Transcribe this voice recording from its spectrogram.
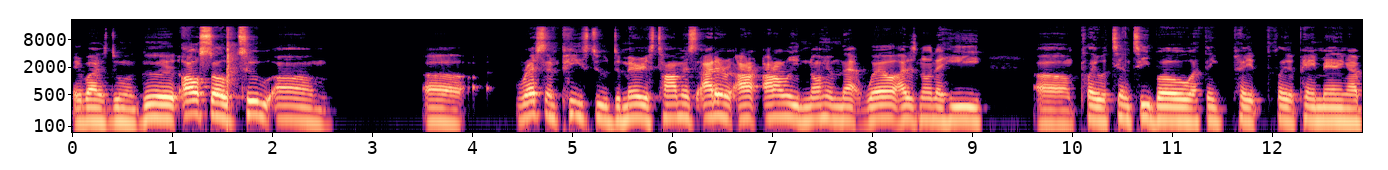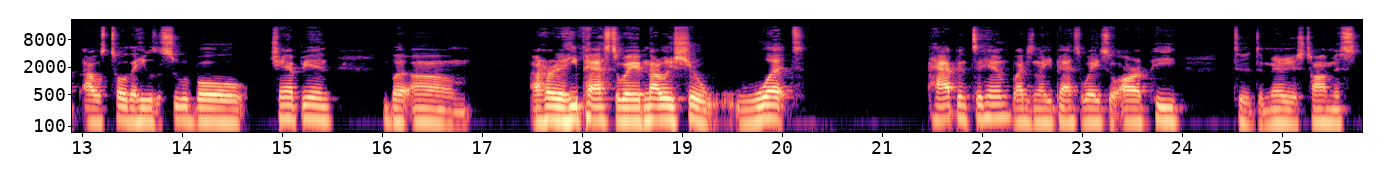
Everybody's doing good. Also, too, um, uh, rest in peace to Demaryius Thomas. I didn't. I, I don't really know him that well. I just know that he um, played with Tim Tebow. I think played played with Peyton Manning. I, I was told that he was a Super Bowl champion, but um, I heard that he passed away. I'm not really sure what happened to him, but I just know he passed away. So RP to Demaryius Thomas.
